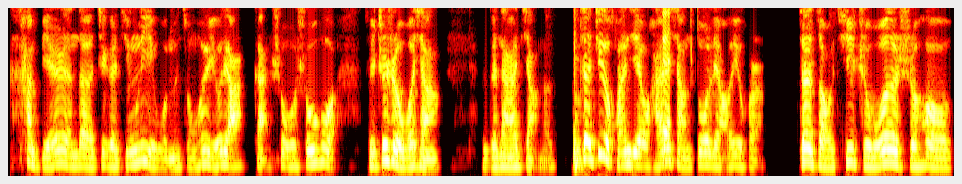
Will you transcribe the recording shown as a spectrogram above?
看别人的这个经历，我们总会有点感受和收获。所以这是我想跟大家讲的。在这个环节，我还是想多聊一会儿。在早期直播的时候，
